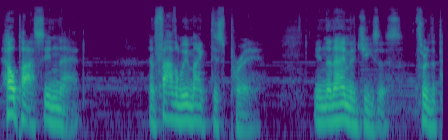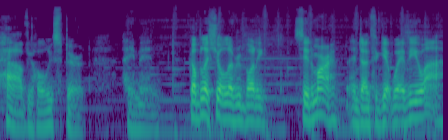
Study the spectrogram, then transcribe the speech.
Help us in that. And Father, we make this prayer in the name of Jesus, through the power of your Holy Spirit. Amen. God bless you all, everybody. See you tomorrow. And don't forget, wherever you are,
